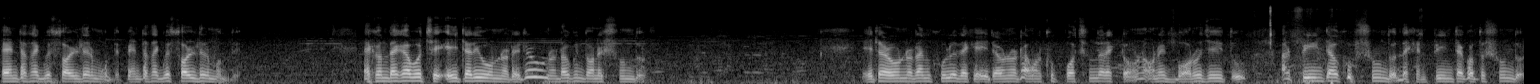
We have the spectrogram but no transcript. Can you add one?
প্যান্টটা থাকবে সল্টের মধ্যে। প্যান্টটা থাকবে সল্টের মধ্যে। এখন দেখা হচ্ছে এইটারই ওড়নাটা। এটার ওড়নাটাও কিন্তু অনেক সুন্দর। এটার ওড়নাটা আমি খুলে দেখে। এটার ওড়নাটা আমার খুব পছন্দের একটা ওড়না। অনেক বড় যেহেতু। আর প্রিন্টটাও খুব সুন্দর। দেখেন প্রিন্টটা কত সুন্দর।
